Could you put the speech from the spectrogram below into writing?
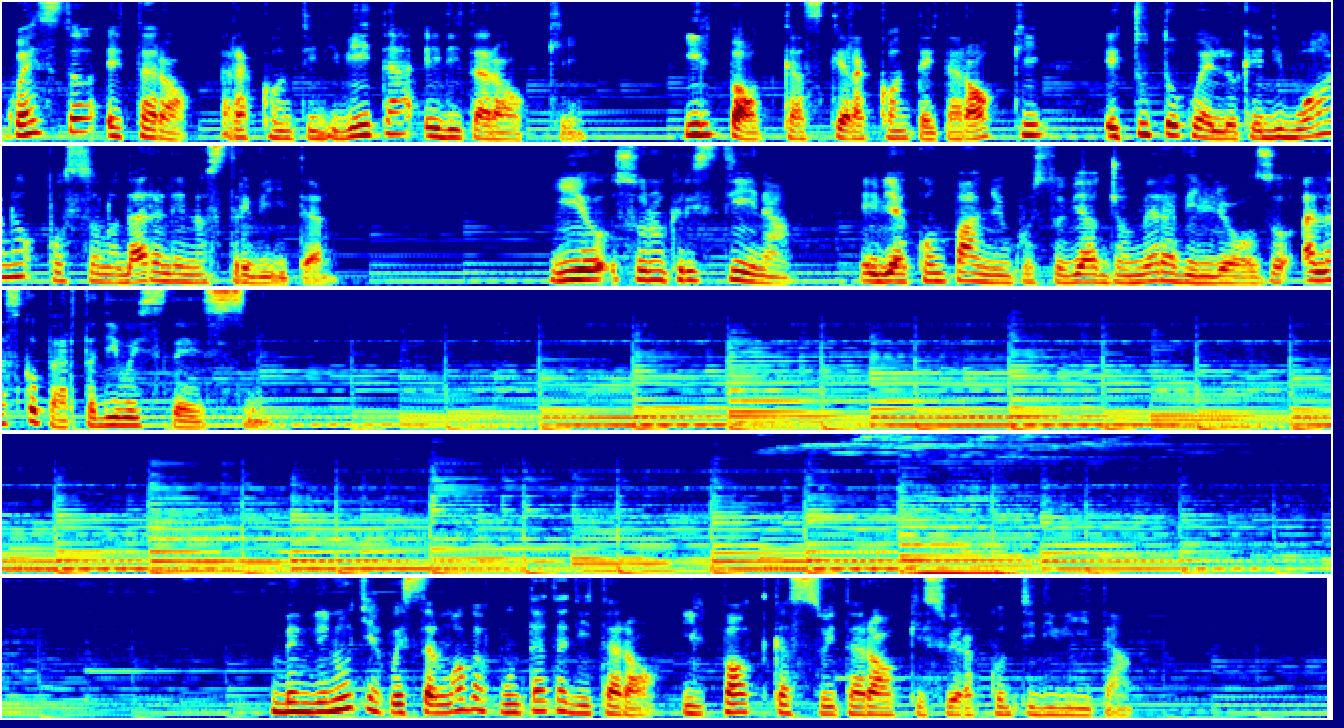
Questo è Tarò, racconti di vita e di tarocchi, il podcast che racconta i tarocchi e tutto quello che di buono possono dare alle nostre vite. Io sono Cristina e vi accompagno in questo viaggio meraviglioso alla scoperta di voi stessi. Benvenuti a questa nuova puntata di Tarot, il podcast sui tarocchi, sui racconti di vita.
